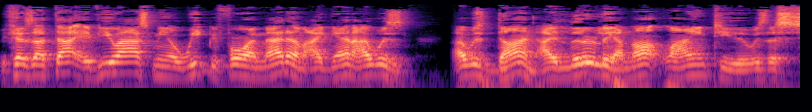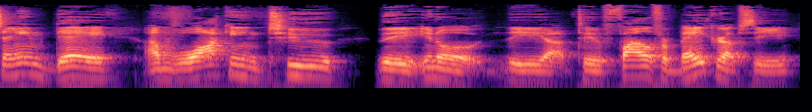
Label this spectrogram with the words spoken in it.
because at that, if you asked me a week before I met him, again, I was, I was done. I literally, I'm not lying to you. It was the same day I'm walking to the, you know, the, uh, to file for bankruptcy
